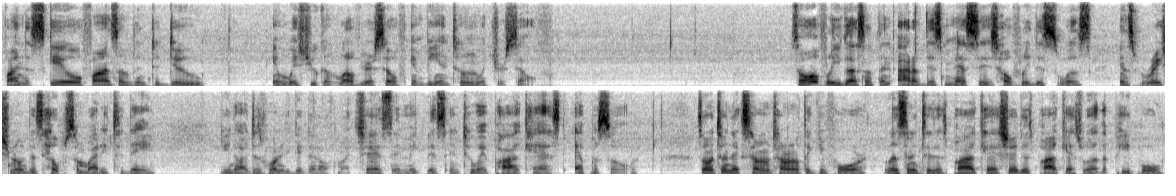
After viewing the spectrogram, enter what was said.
find a skill, find something to do in which you can love yourself and be in tune with yourself. So, hopefully, you got something out of this message. Hopefully, this was inspirational. This helped somebody today you know, I just wanted to get that off my chest and make this into a podcast episode. So until next time, I'm Tyrone. Thank you for listening to this podcast. Share this podcast with other people.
